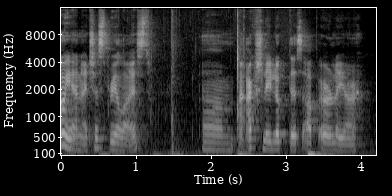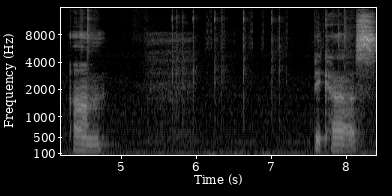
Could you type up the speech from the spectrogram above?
Oh yeah, and I just realized. Um, I actually looked this up earlier. Um, because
